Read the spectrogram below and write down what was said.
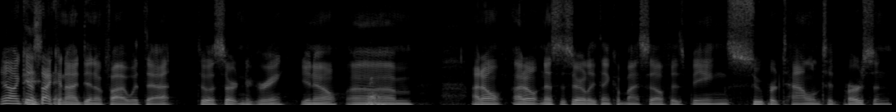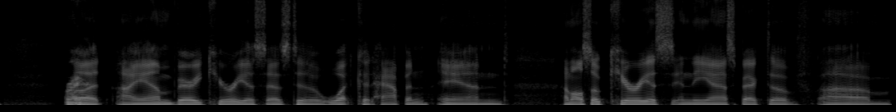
You know, I guess It- I can identify with that to a certain degree. You know, um, I don't. I don't necessarily think of myself as being super talented person, right. but I am very curious as to what could happen, and I'm also curious in the aspect of um,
